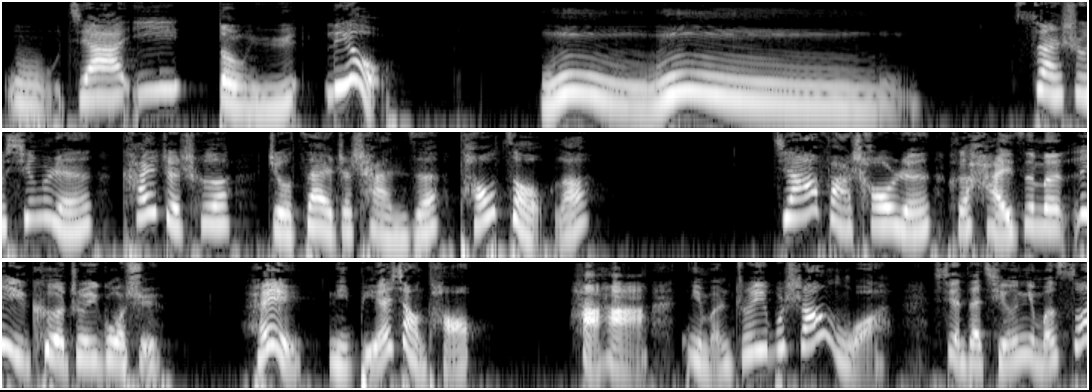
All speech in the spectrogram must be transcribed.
五加一等于六。呜呜，算术星人开着车就载着铲子逃走了。加法超人和孩子们立刻追过去。嘿，你别想逃！哈哈，你们追不上我。现在，请你们算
